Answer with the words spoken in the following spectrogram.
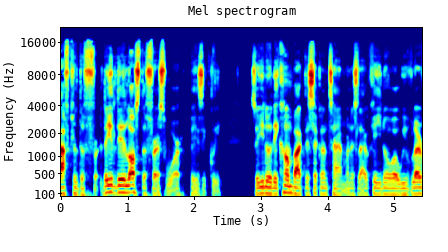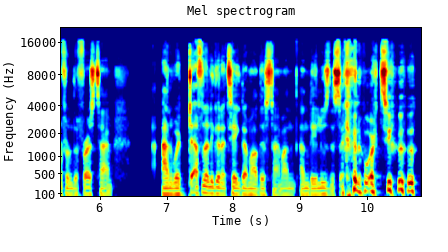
after the fir- they they lost the first war basically. So you know they come back the second time and it's like okay, you know what we've learned from the first time, and we're definitely gonna take them out this time, and and they lose the second war too.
